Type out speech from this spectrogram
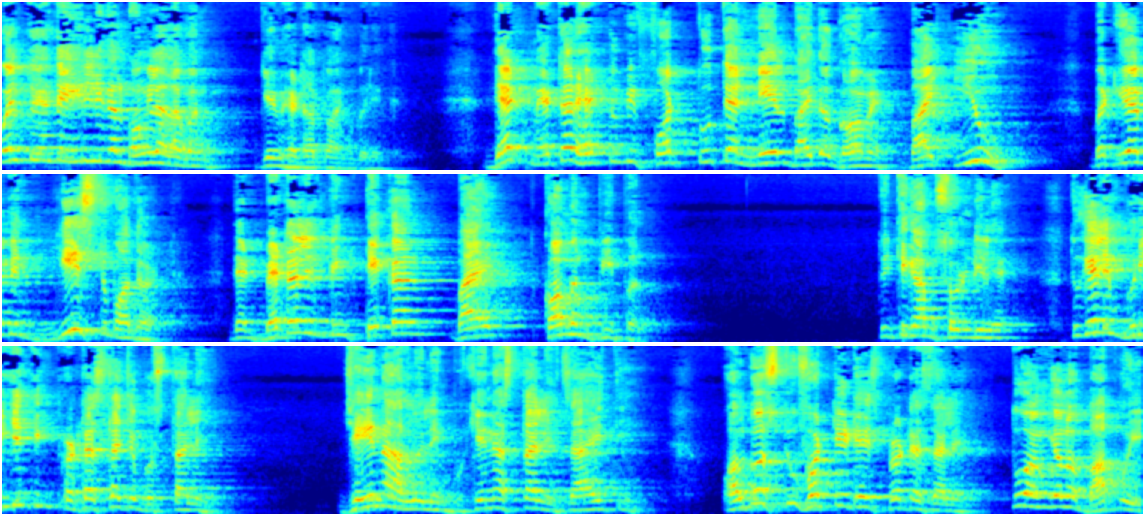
पयलीं तुवें ते इलिगल बोंगल्या लागून गेम खेळटा तो आनी बरेक That matter had to be fought tooth and nail by the government, by you. But you have been least bothered. That battle is being taken by common people. तू तिगाम सोडून दिले तुगेली भुरगीं ती प्रोटेस्टाचे बसतालीं. जेना आलोली भुकेन आसतालीं जायतीं almost to forty days protest जाले तूं आमगेलो बापूय.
